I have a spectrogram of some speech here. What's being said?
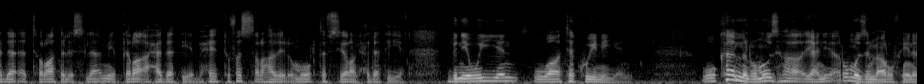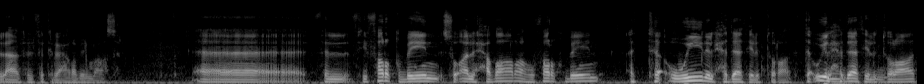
التراث الإسلامي قراءة حداثية بحيث تفسر هذه الأمور تفسيرا حداثيا بنيويا وتكوينيا. وكان من رموزها يعني رموز المعروفين الآن في الفكر العربي المعاصر. آه في فرق بين سؤال الحضارة وفرق بين التأويل الحداثي للتراث. التأويل الحداثي للتراث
